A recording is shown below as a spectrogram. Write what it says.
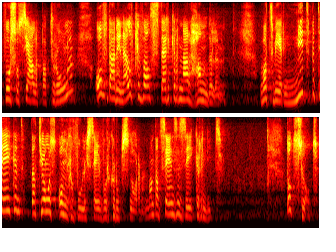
voor sociale patronen of daar in elk geval sterker naar handelen. Wat weer niet betekent dat jongens ongevoelig zijn voor groepsnormen, want dat zijn ze zeker niet. Tot slot,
